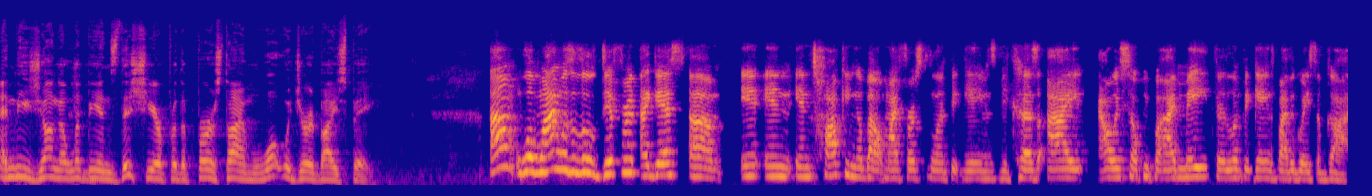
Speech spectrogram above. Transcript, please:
and these young Olympians this year for the first time, what would your advice be? Um, well, mine was a little different, I guess, um, in, in, in talking about my first Olympic Games because I, I always tell people I made the Olympic Games by the grace of God.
